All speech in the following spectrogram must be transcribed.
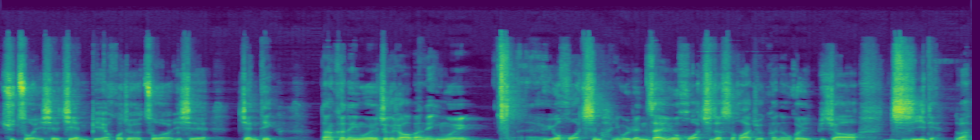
去做一些鉴别或者做一些鉴定。但可能因为这个小伙伴呢，因为有火气嘛，因为人在有火气的时候啊，就可能会比较急一点，对吧？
